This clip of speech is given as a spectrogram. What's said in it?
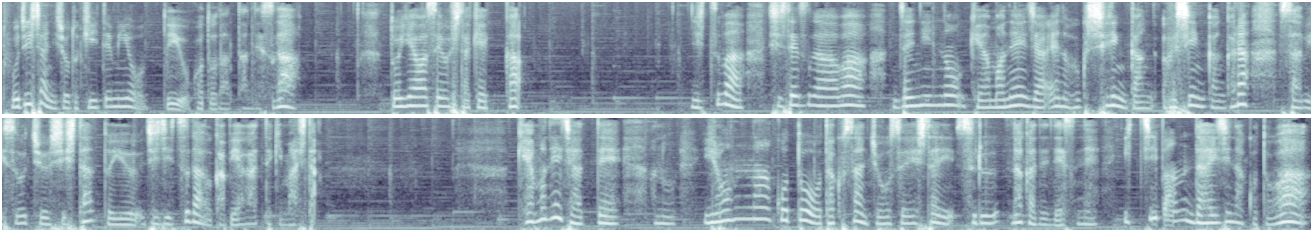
当事者にちょっと聞いてみようっていうことだったんですが問い合わせをした結果実は施設側は前任のケアマネージャーへの不信感不信感からサービスを中止したという事実が浮かび上がってきました。ケアマネージャーってあのいろんなことをたくさん調整したりする中でですね一番大事なことは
